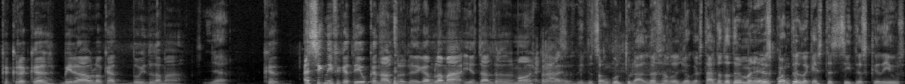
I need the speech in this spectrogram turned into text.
que crec que és mireu lo que ha duit la mà. ja Que és significatiu que nosaltres li diguem la mà i els altres el moix, però... Dites són culturals de regió que està. De totes maneres, quantes d'aquestes cites que dius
